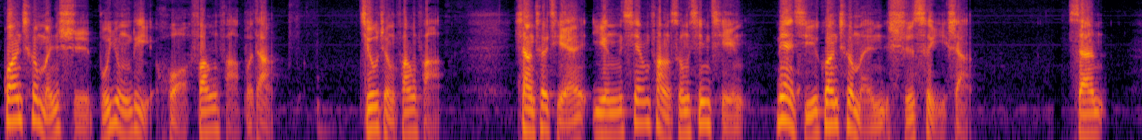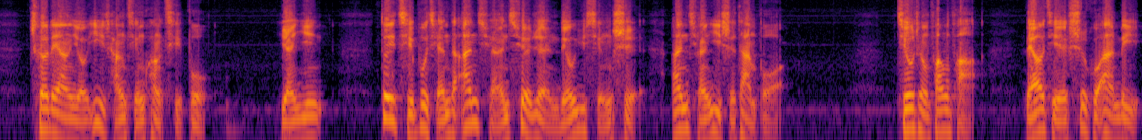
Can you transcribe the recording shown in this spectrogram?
关车门时不用力或方法不当。纠正方法：上车前应先放松心情，练习关车门十次以上。三、车辆有异常情况起步，原因：对起步前的安全确认流于形式，安全意识淡薄。纠正方法：了解事故案例，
